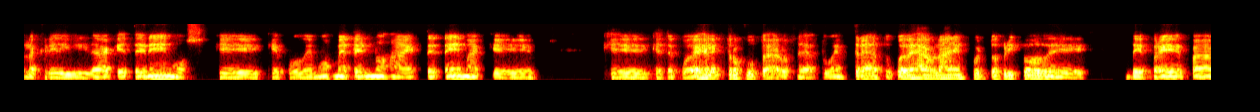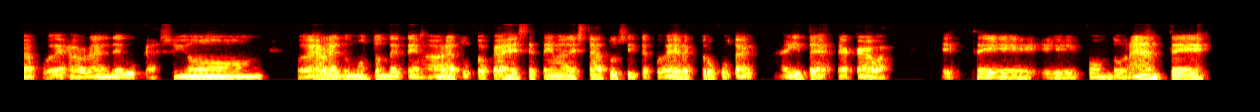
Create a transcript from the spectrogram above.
la credibilidad que tenemos, que, que, podemos meternos a este tema que, que, que, te puedes electrocutar. O sea, tú entras, tú puedes hablar en Puerto Rico de, de prepa, puedes hablar de educación, puedes hablar de un montón de temas. Ahora tú tocas ese tema de estatus y te puedes electrocutar. Ahí te, te acaba. Este, eh, con donantes,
